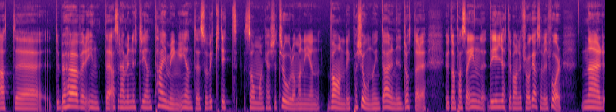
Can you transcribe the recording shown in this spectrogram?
Att eh, du behöver inte, alltså det här med nutrient timing är inte så viktigt som man kanske tror om man är en vanlig person och inte är en idrottare. Utan passa in, det är en jättevanlig fråga som vi får. När,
